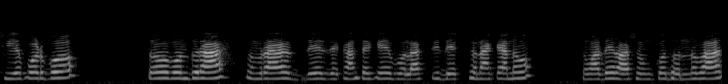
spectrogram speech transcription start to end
শুয়ে পড়ব। তো বন্ধুরা, তোমরা যে যেখান থেকে ব্লগটি দেখছ না কেন, তোমাদের অসংখ্য ধন্যবাদ।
